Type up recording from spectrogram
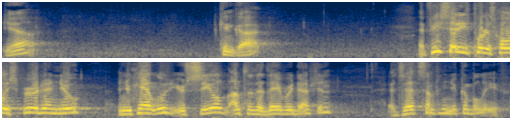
Yeah. Can God? If he said he's put his Holy Spirit in you and you can't lose it, you're sealed unto the day of redemption, is that something you can believe?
